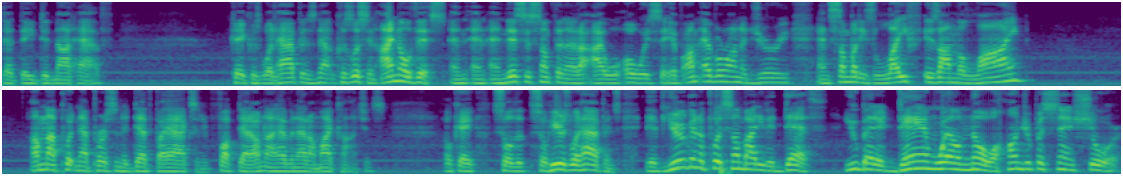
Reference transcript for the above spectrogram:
that they did not have. Okay, because what happens now? Because listen, I know this, and, and and this is something that I, I will always say. If I'm ever on a jury and somebody's life is on the line, I'm not putting that person to death by accident. Fuck that. I'm not having that on my conscience. Okay, so the, so here's what happens. If you're gonna put somebody to death, you better damn well know, hundred percent sure,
